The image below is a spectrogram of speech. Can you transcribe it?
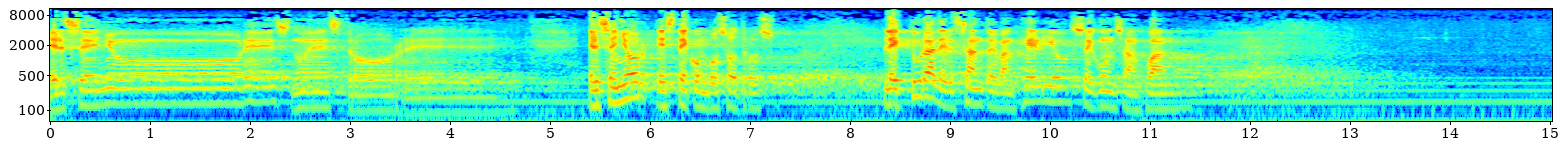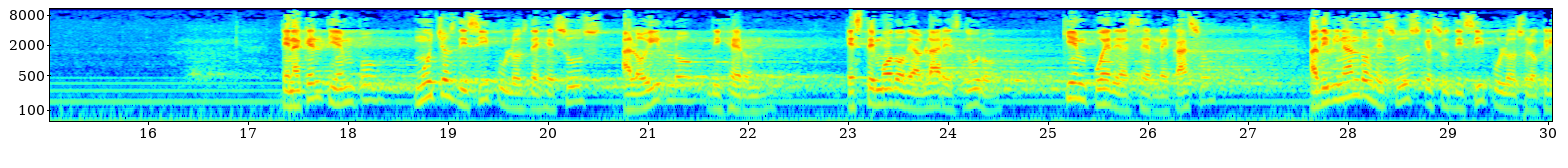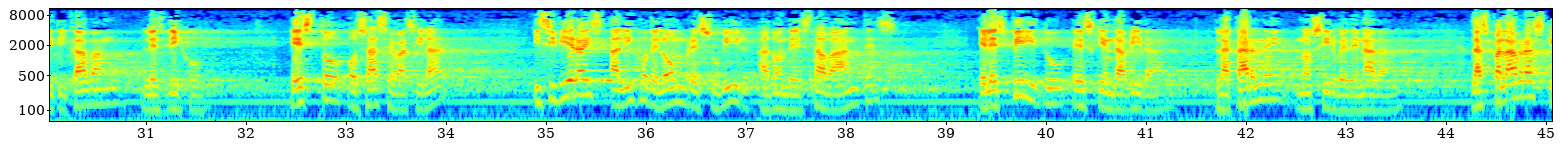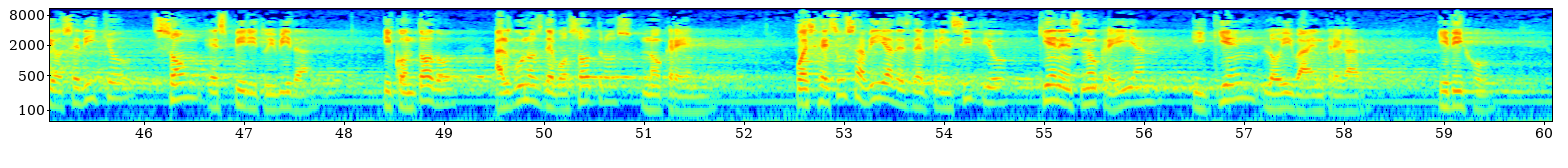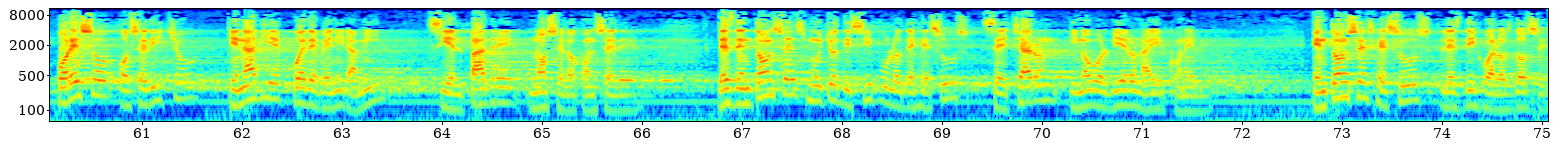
El Señor es nuestro Rey. El Señor esté con vosotros. Lectura del Santo Evangelio según San Juan. En aquel tiempo, muchos discípulos de Jesús, al oírlo, dijeron, Este modo de hablar es duro, ¿quién puede hacerle caso? Adivinando Jesús que sus discípulos lo criticaban, les dijo, ¿esto os hace vacilar? ¿Y si vierais al Hijo del Hombre subir a donde estaba antes? El Espíritu es quien da vida, la carne no sirve de nada. Las palabras que os he dicho son espíritu y vida, y con todo, algunos de vosotros no creen. Pues Jesús sabía desde el principio quiénes no creían y quién lo iba a entregar. Y dijo, por eso os he dicho que nadie puede venir a mí si el Padre no se lo concede. Desde entonces muchos discípulos de Jesús se echaron y no volvieron a ir con él. Entonces Jesús les dijo a los doce,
